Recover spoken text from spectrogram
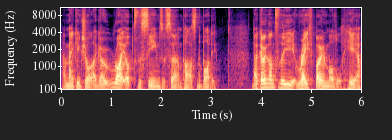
and making sure that I go right up to the seams of certain parts of the body. Now going on to the Wraithbone model here,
